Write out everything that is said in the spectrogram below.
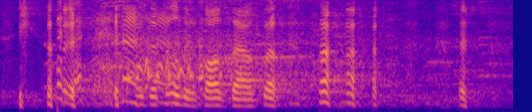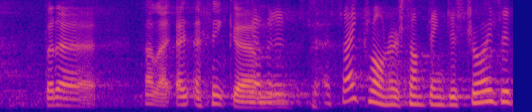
if the building falls down, so. but uh, I, I- I think. Um, Yeah, but a, a cyclone or something destroys it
